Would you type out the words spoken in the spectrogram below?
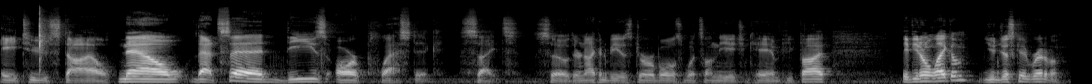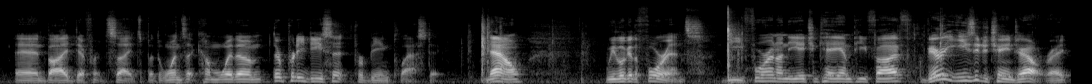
A2 style. Now, that said, these are plastic sights, so they're not gonna be as durable as what's on the H&K MP5. If you don't like them, you can just get rid of them and buy different sights. But the ones that come with them, they're pretty decent for being plastic. Now, we look at the fore ends. The fore end on the H&K MP5, very easy to change out, right?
